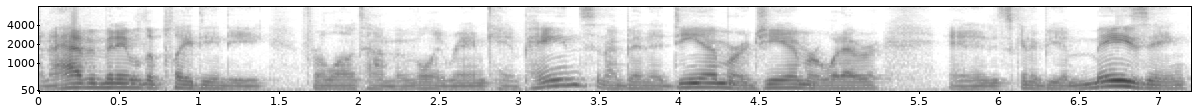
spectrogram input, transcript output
and I haven't been able to play D and D for a long time. I've only ran campaigns, and I've been a DM or a GM or whatever, and it's going to be amazing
